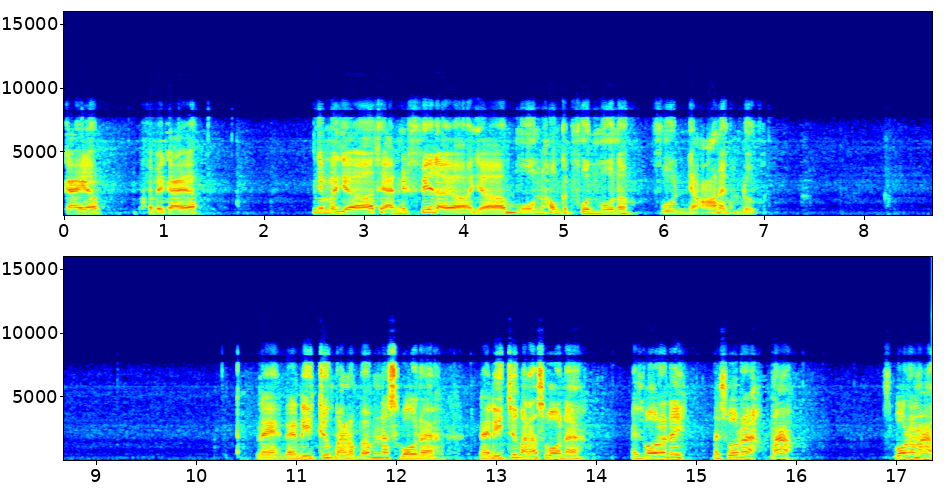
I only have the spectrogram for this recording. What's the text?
Cay lắm hơi bị cay á. Nhưng mà giờ thì anh mới phía là ờ, giờ moon không cần full moon đâu. Full nhỏ này cũng được. Nè, đang đi trước bạn nó bấm nó spawn nè. Này, đi trước bạn nó spawn nè. Mày spawn ra đi mày xuống ra mau. Xuống ra mau.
